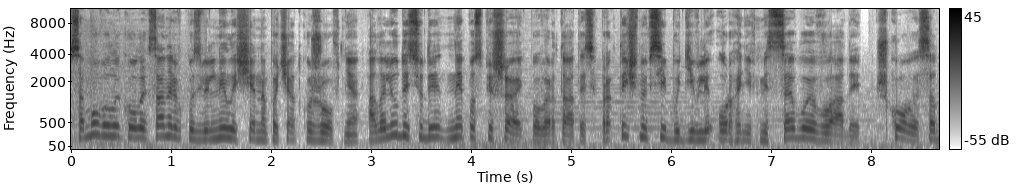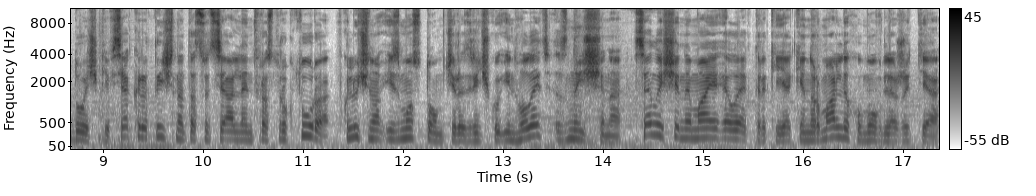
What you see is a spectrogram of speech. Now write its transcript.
Саму Велику Олександрівку звільнили ще на початку жовтня, але люди сюди не поспішають повертатись. Практично всі будівлі органів місцевої влади, школи, садочки, вся критична та соціальна інфраструктура, включно із мостом через річку Інгулець, знищена. В селищі немає електрики, як і нормальних умов для життя.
